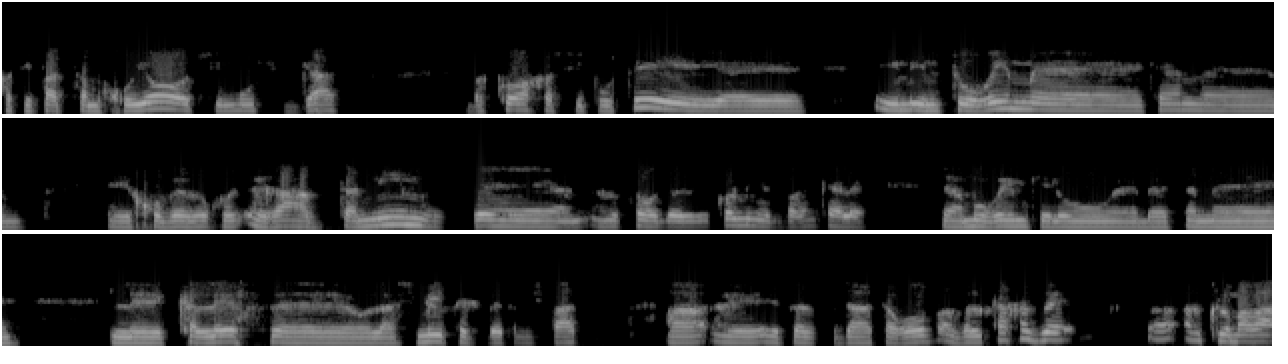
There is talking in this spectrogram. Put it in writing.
חטיפת סמכויות, שימוש גס בכוח השיפוטי, עם אלתורים, אה, כן, אה, אה, חובר, ראוותנים, ואני לא זוכר עוד כל מיני דברים כאלה שאמורים כאילו בעצם לקלף או להשמיץ את בית המשפט, את דעת הרוב, אבל ככה זה, כלומר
